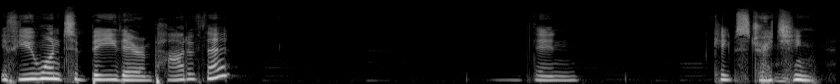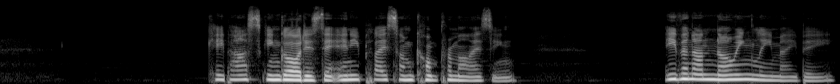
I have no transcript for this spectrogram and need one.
if you want to be there and part of that, then keep stretching. Keep asking God, is there any place I'm compromising? Even unknowingly, maybe.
